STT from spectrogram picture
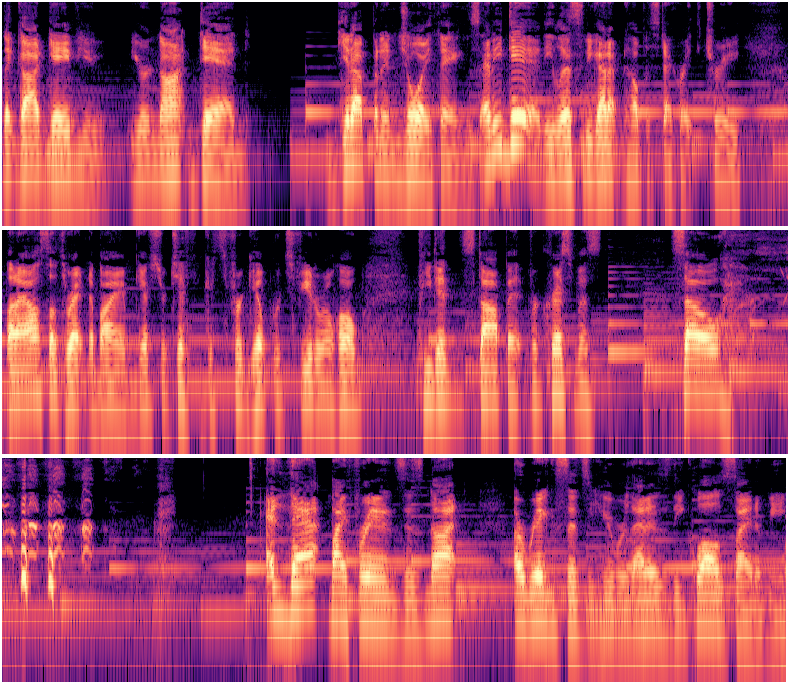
that God gave you. You're not dead. Get up and enjoy things. And he did. He listened. He got up and helped us decorate the tree. But I also threatened to buy him gift certificates for Gilbert's funeral home if he didn't stop it for Christmas. So, and that, my friends, is not a ring sense of humor. That is the qual side of me.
